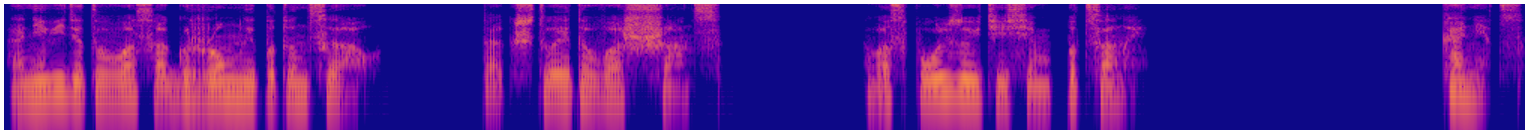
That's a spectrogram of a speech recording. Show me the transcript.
Они видят в вас огромный потенциал. Так что это ваш шанс. Воспользуйтесь им, пацаны. Конец.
